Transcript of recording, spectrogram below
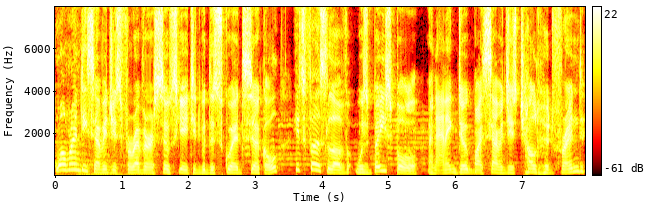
While Randy Savage is forever associated with the squared circle, his first love was baseball. An anecdote by Savage's childhood friend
